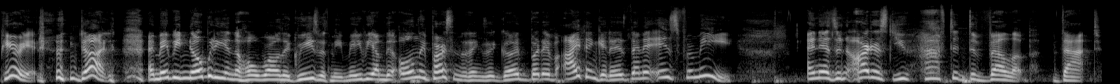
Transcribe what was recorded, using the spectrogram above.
Period. Done. And maybe nobody in the whole world agrees with me. Maybe I'm the only person that thinks it good, but if I think it is, then it is for me. And as an artist, you have to develop that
